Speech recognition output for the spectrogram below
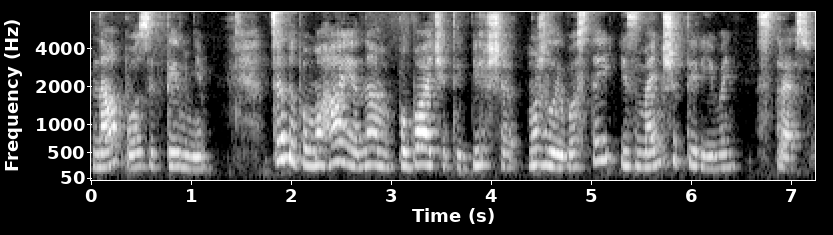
на позитивні. Це допомагає нам побачити більше можливостей і зменшити рівень стресу.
